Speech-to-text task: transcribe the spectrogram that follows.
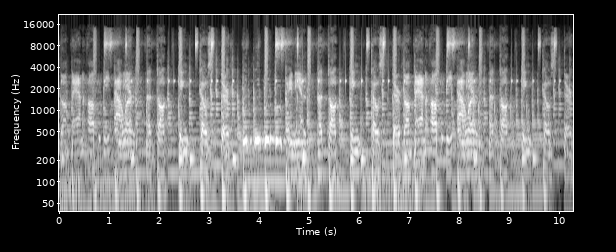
the man of the talking toaster. Damien, the talking toaster, the man of the hour, the talking toaster.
